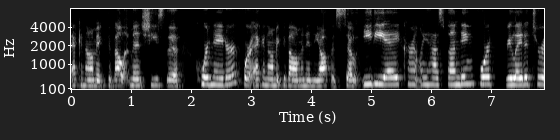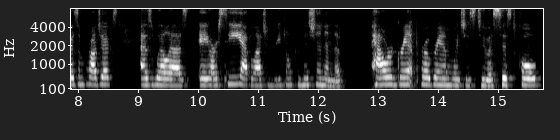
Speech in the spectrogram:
economic development. She's the coordinator for economic development in the office. So EDA currently has funding for related tourism projects as well as ARC, Appalachian Regional Commission, and the Power Grant Program, which is to assist coal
